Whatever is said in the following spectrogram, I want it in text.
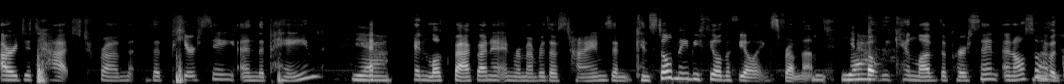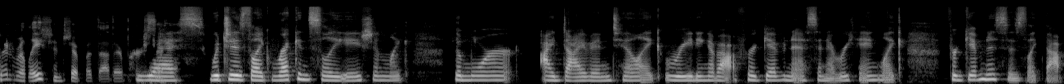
are detached from the piercing and the pain Yeah. And look back on it and remember those times and can still maybe feel the feelings from them. Mm, yeah. But we can love the person and also yeah. have a good relationship with the other person. Yes. Which is like reconciliation. Like the more I dive into like reading about forgiveness and everything. Like forgiveness is like that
